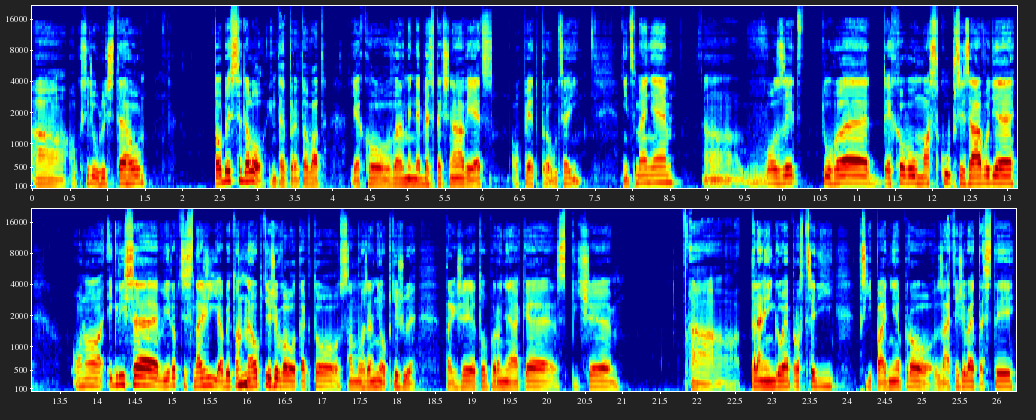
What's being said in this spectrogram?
a oxidu uhličitého, to by se dalo interpretovat jako velmi nebezpečná věc, opět pro UCI. Nicméně vozit tuhle dechovou masku při závodě, ono, i když se výrobci snaží, aby to neobtěžovalo, tak to samozřejmě obtěžuje. Takže je to pro nějaké spíše a, tréninkové prostředí, případně pro zátěžové testy,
